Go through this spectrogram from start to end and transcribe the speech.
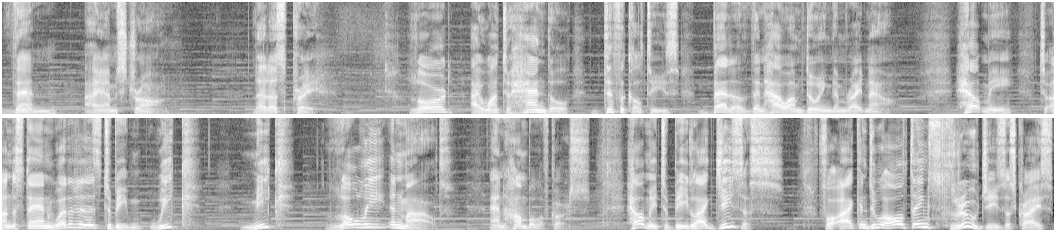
then I am strong. Let us pray. Lord, I want to handle difficulties better than how I'm doing them right now. Help me to understand what it is to be weak, meek, lowly, and mild, and humble, of course. Help me to be like Jesus. For I can do all things through Jesus Christ,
